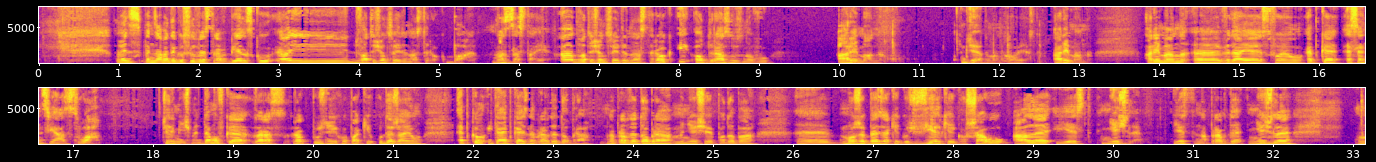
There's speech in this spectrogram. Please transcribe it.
No więc spędzamy tego Sylwestra w Bielsku, a i 2011 rok. Bach, nas zastaje. A 2011 rok i od razu znowu Aryman. Gdzie ja to mam? O, jest. Aryman. Aryman e, wydaje swoją epkę Esencja Zła. Czyli mieliśmy demówkę, zaraz rok później chłopaki uderzają epką i ta epka jest naprawdę dobra. Naprawdę dobra, mnie się podoba. E, może bez jakiegoś wielkiego szału, ale jest nieźle. Jest naprawdę nieźle. E,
